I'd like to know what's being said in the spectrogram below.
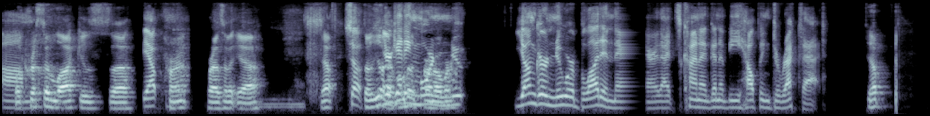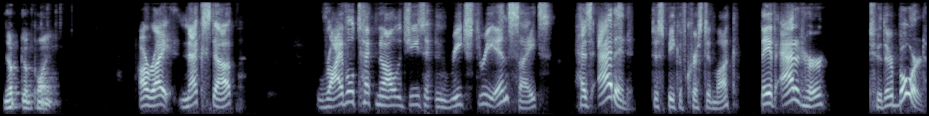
Um, well, Kristin Luck is uh, yep. current president. Yeah. Yep. So, so yeah, you're getting more new, younger, newer blood in there that's kind of going to be helping direct that. Yep. Yep. Good point. All right. Next up, Rival Technologies and Reach 3 Insights has added, to speak of Kristin Luck, they have added her to their board.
